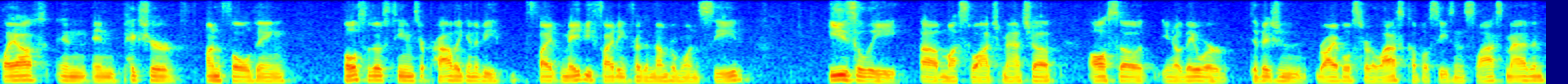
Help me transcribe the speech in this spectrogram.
playoffs in in picture unfolding. Both of those teams are probably going to be fight maybe fighting for the number one seed easily a must-watch matchup. Also, you know, they were division rivals for the last couple seasons, last Madden,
